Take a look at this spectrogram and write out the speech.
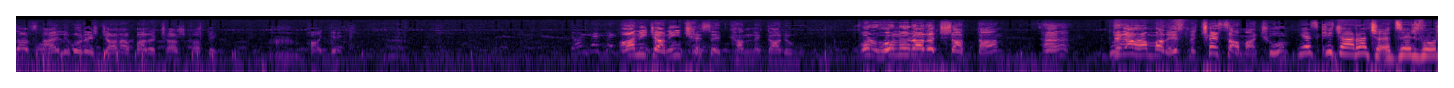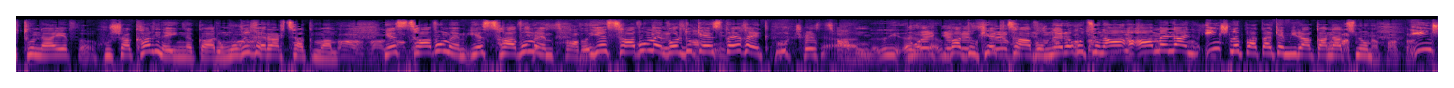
Ծած հայլի, որ այս ճանապարհը չաշխատի։ Հագեք։ Անի ջան, ինչ ես այդքան նկարում։ Որ հոնորարը շատ տան, հա? Դրա համար ես չես ամաչում։ Ես քիչ առաջ ձեր որդու նաև հուշակարն էի նկարում, ուղի հերարցակմամբ։ Ես ցավում եմ, ես ցավում եմ, ես ցավում եմ, որ դուք այստեղ եք։ Դու չես ցավում։ Բա դուք եք ցավում, ներողություն, ամենայն ինչ նպատակ եմ իրականացնում։ Ինչ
